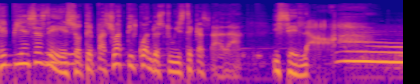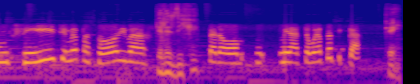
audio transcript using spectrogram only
¿Qué piensas de eso? ¿Te pasó a ti cuando estuviste casada? Isela. Mm, sí, sí me pasó, Iba. ¿Qué les dije? Pero, mira, te voy a platicar. ¿Qué?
